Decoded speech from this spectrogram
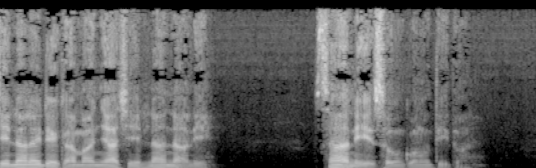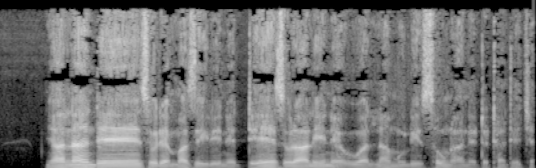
ချေလန်းလိုက်တဲ့ခါမှာညာချေလန်းတာလေးစနေဆုံးအကုန်လုံးသိသွားတယ်ညာလန်းတယ်ဆိုတဲ့မတ်စိတ်လေးနဲ့ဒဲဆိုတာလေးနဲ့ဟိုကလမ်းမှုလေးဆုံးတာနဲ့တထတဲ့ကြ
